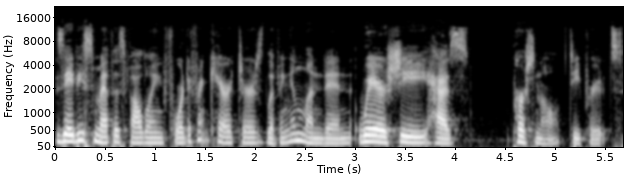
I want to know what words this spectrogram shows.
Zadie Smith is following four different characters living in London where she has personal deep roots.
